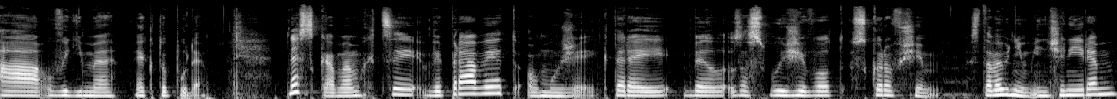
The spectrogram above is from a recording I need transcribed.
a uvidíme, jak to půjde. Dneska vám chci vyprávět o muži, který byl za svůj život skoro vším stavebním inženýrem,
